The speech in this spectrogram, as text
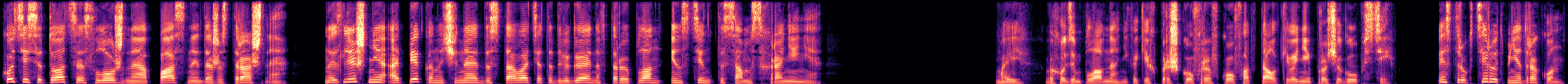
Хоть и ситуация сложная, опасная и даже страшная, но излишняя опека начинает доставать, отодвигая на второй план инстинкты самосохранения. «Мы выходим плавно, никаких прыжков, рывков, отталкиваний и прочих глупостей». Инструктирует меня дракон.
